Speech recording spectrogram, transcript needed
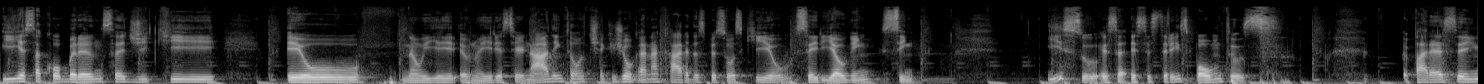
E essa cobrança de que eu não, ia, eu não iria ser nada, então eu tinha que jogar na cara das pessoas que eu seria alguém sim. Isso, essa, esses três pontos parecem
